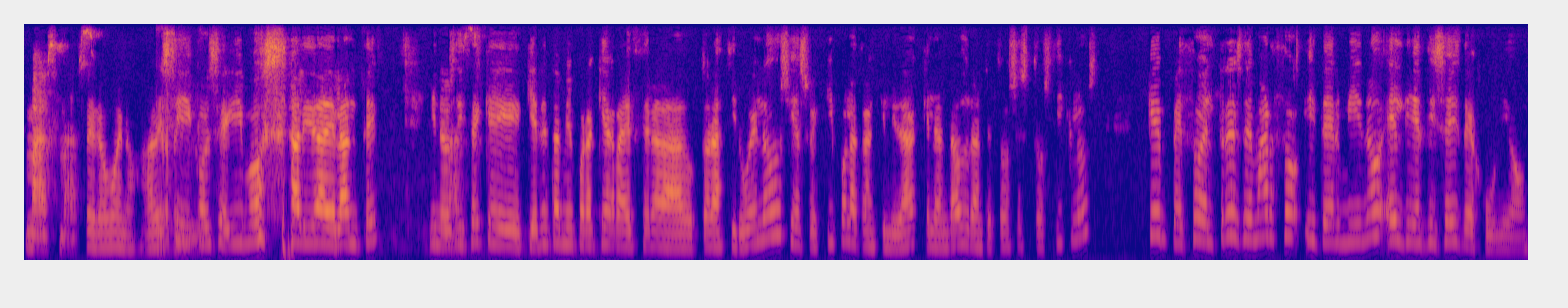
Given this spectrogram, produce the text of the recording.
Más, más. Pero bueno, a ver si conseguimos salir adelante. Y nos dice que quieren también por aquí agradecer a la doctora Ciruelos y a su equipo la tranquilidad que le han dado durante todos estos ciclos, que empezó el 3 de marzo y terminó el 16 de junio.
